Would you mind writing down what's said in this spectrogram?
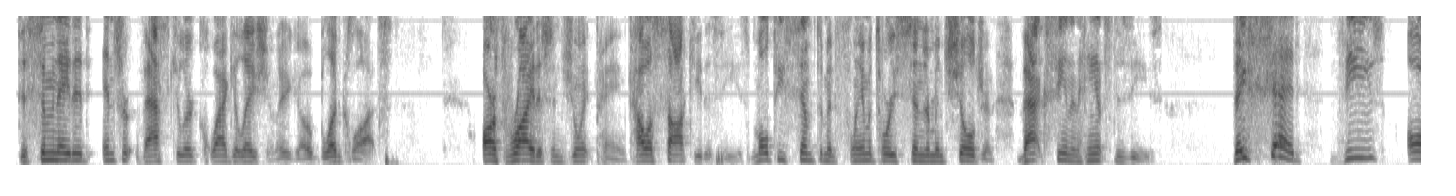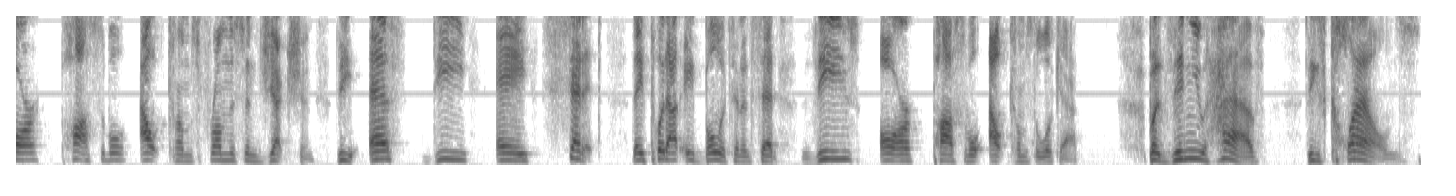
disseminated intravascular coagulation, there you go, blood clots, arthritis and joint pain, Kawasaki disease, multi symptom inflammatory syndrome in children, vaccine enhanced disease, they said these are possible outcomes from this injection. The FDA said it. They put out a bulletin and said these are possible outcomes to look at. But then you have these clowns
